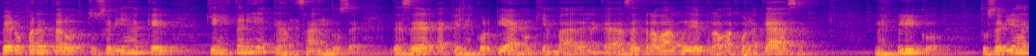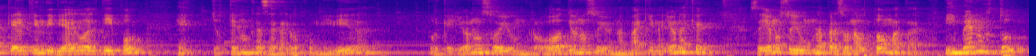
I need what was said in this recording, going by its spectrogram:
pero para el tarot tú serías aquel quien estaría cansándose de ser aquel escorpiano quien va de la casa al trabajo y del trabajo a la casa. Me explico, tú serías aquel quien diría algo del tipo, eh, yo tengo que hacer algo con mi vida, porque yo no soy un robot, yo no soy una máquina, yo no es que, o sea, yo no soy una persona autómata, y menos tú.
